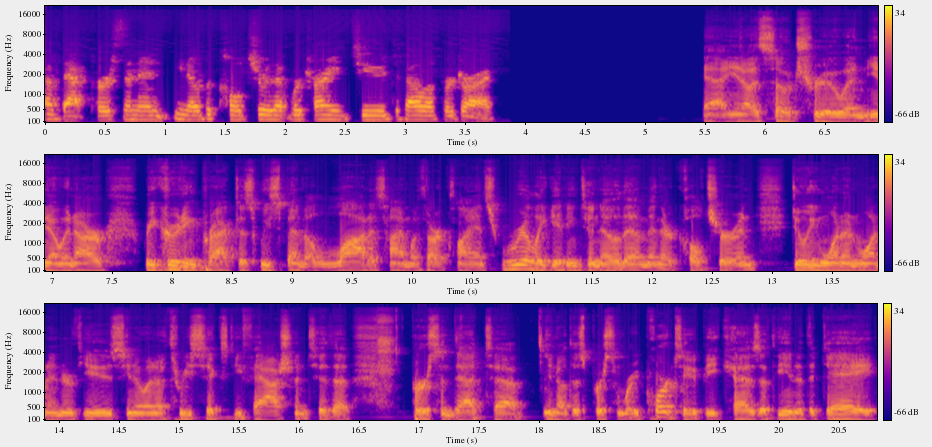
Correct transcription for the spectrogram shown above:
of that person and you know the culture that we're trying to develop or drive. Yeah, you know, it's so true. And, you know, in our recruiting practice, we spend a lot of time with our clients, really getting to know them and their culture and doing one on one interviews, you know, in a 360 fashion to the person that, uh, you know, this person will report to. Because at the end of the day,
